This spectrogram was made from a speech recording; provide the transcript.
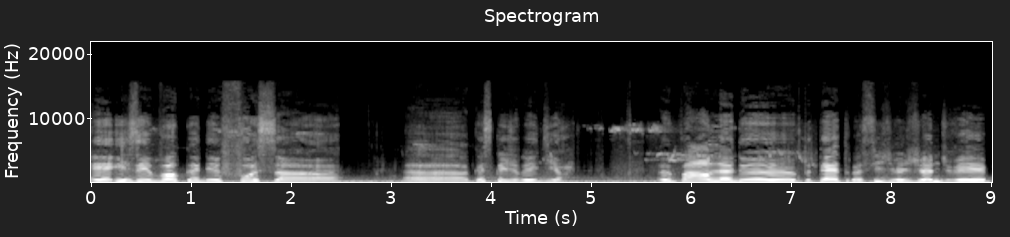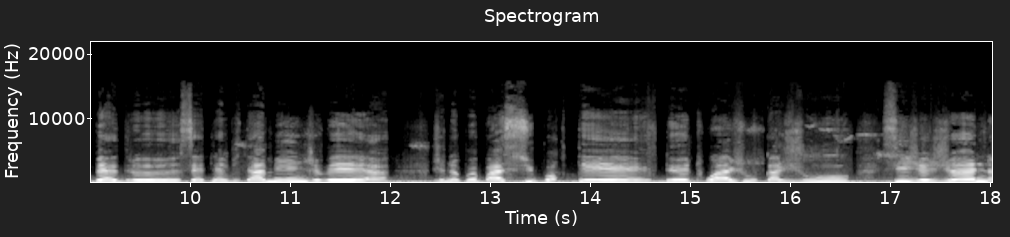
et ils évoquent des fausses... Euh, euh, qu'est-ce que je vais dire? Ils parlent de peut-être si je jeûne, je vais perdre certaines vitamines, je, vais, euh, je ne peux pas supporter 2, 3 jours, 4 jours. Si je jeûne,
